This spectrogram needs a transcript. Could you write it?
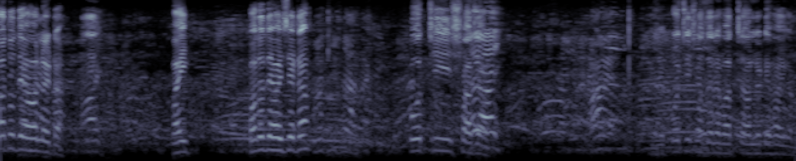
কত দেওয়া হলো এটা? ভাই, কত দেওয়া হয়েছে এটা? পঁচিশ হাজার। পঁচিশ হাজারের বাচ্চা অলরেডি হয়ে গেল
